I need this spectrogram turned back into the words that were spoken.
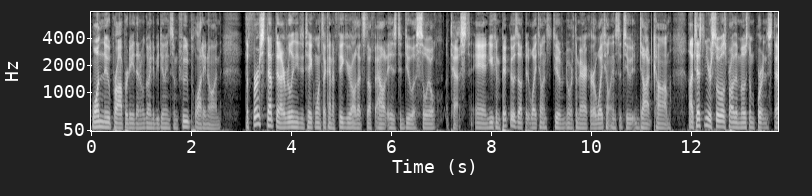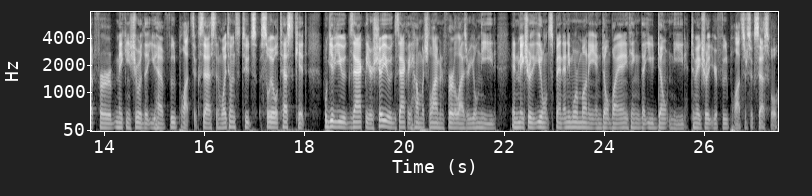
one new property that I'm going to be doing some food plotting on the first step that I really need to take once I kind of figure all that stuff out is to do a soil test. And you can pick those up at Whitetail Institute of North America or whitetailinstitute.com. Uh, testing your soil is probably the most important step for making sure that you have food plot success. And Whitetail Institute's soil test kit will give you exactly or show you exactly how much lime and fertilizer you'll need and make sure that you don't spend any more money and don't buy anything that you don't need to make sure that your food plots are successful.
